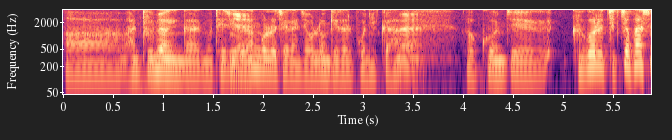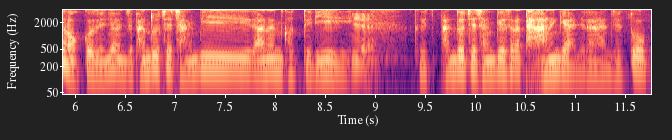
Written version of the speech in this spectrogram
어, 한 두 명인가 뭐 퇴직을 예. 한 걸로 제가 이제 언론 기사를 보니까 네. 그렇고 이제 그거를 직접 할 수는 없거든요. 이제 반도체 장비라는 것들이 예. 그 반도체 장비 회사가 다 하는 게 아니라 이제 또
